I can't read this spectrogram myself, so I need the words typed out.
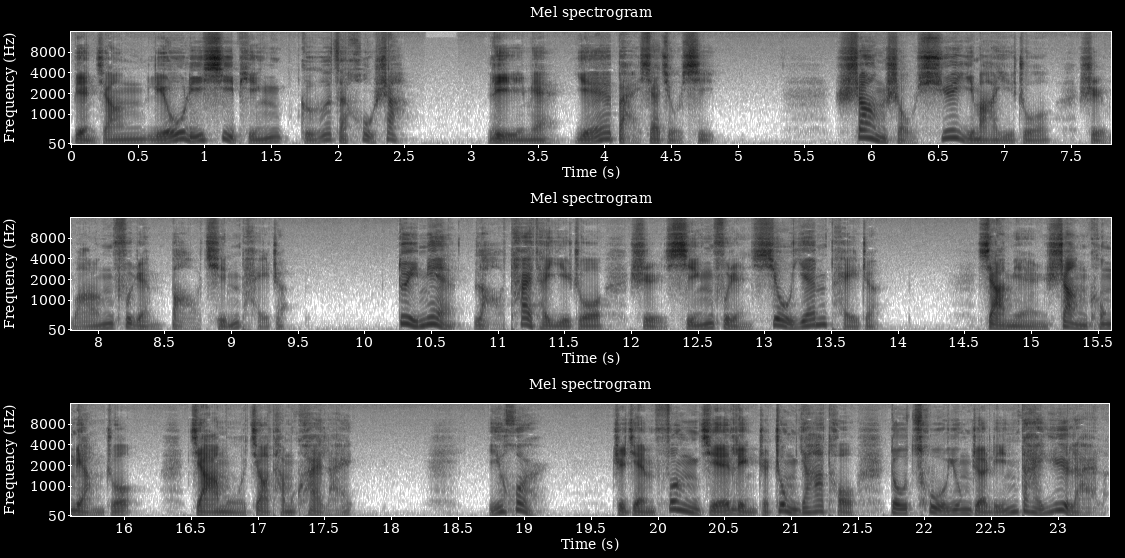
便将琉璃戏瓶搁在后厦，里面也摆下酒席。上首薛姨妈一桌是王夫人、宝琴陪着，对面老太太一桌是邢夫人、秀烟陪着，下面上空两桌，贾母叫他们快来。一会儿，只见凤姐领着众丫头都簇拥着林黛玉来了。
